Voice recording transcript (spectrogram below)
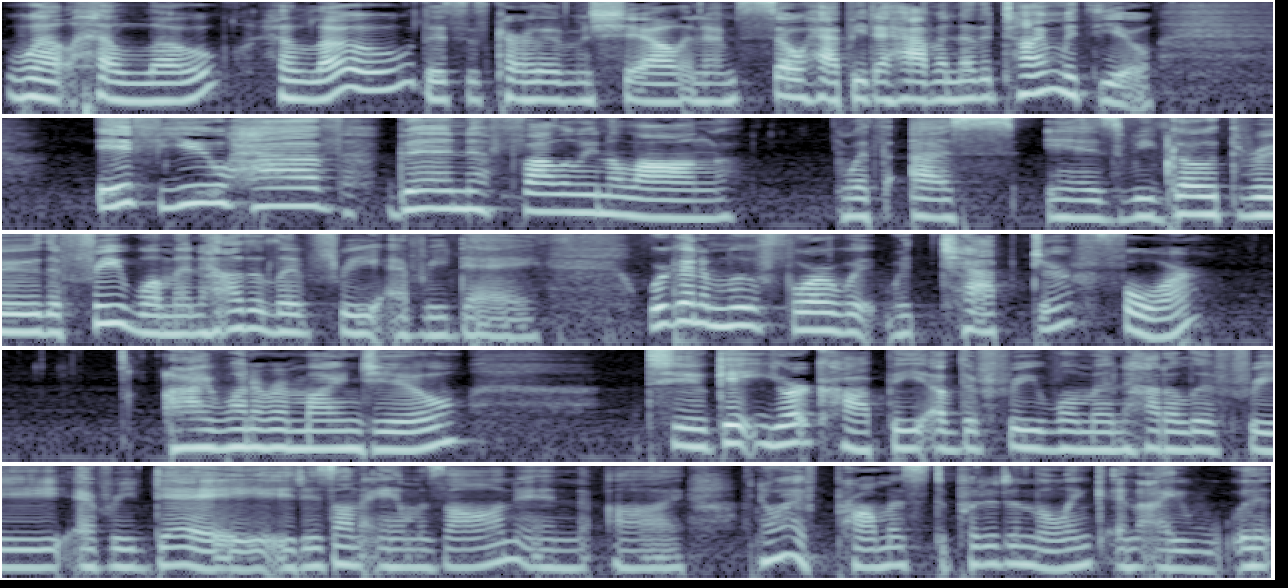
Well, hello, hello. This is Carla Michelle, and I'm so happy to have another time with you. If you have been following along with us as we go through the Free Woman, How to Live Free Every Day, we're going to move forward with chapter four. I want to remind you to get your copy of The Free Woman How to Live Free Every Day. It is on Amazon, and I, I know I've promised to put it in the link and I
